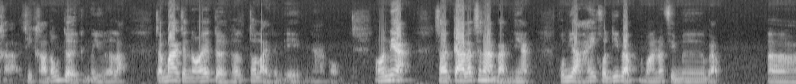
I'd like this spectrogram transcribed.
ขาวสีขาวต้องเกิดขึ้นมาอยู่แล้วล่ะ จะมากจะน้อยก็เกิดเท่าไหร่นั่นเองนะครับผมเพราะเนี่ยสถานการณ์ลักษณะแบบเนี้ยผมอยากให้คนที่แบบประมาณว่าฝีมือแบบอ่อ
